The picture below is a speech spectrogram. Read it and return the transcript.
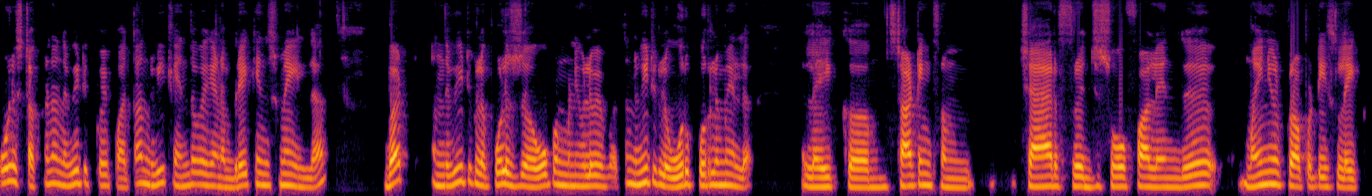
போலீஸ் டக்குன்னு அந்த வீட்டுக்கு போய் பார்த்தா அந்த வீட்டில் எந்த வகையான பிரேக்கிங்ஸுமே இல்லை. பட் அந்த வீட்டுக்குள்ள போலீஸ் ஓப்பன் பண்ணி உள்ள போய் பார்த்தா அந்த வீட்டுக்குள்ள ஒரு பொருளுமே இல்லை. Like starting from chair fridge சோஃபாலேருந்து minute properties like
